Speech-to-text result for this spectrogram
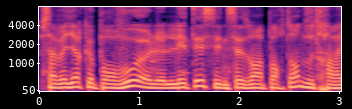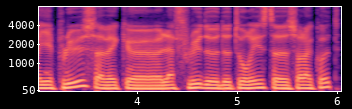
ça veut dire que pour vous, euh, l'été, c'est une saison importante. Vous travaillez plus avec l'afflux de, touristes sur la côte?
